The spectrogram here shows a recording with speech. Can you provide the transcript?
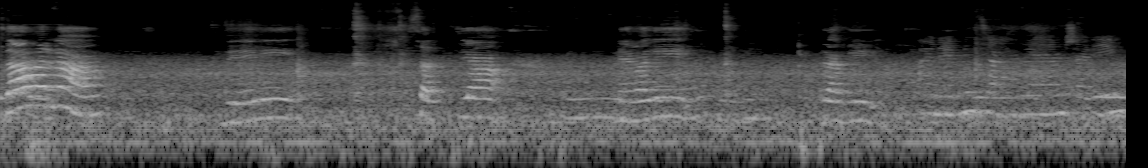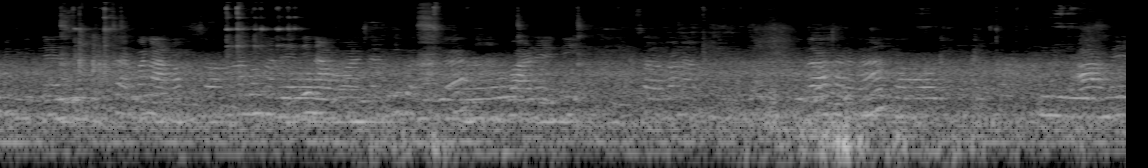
ఉదాహరణ దేని? సత్య నెవలి రవి My name is Chandra. I am studying fifth class. సర్వనామం సర్వనామం అనేది నామవాచకానికి బదులుగా వాడేది సర్వనామం ఉదాహరణ ఆమె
